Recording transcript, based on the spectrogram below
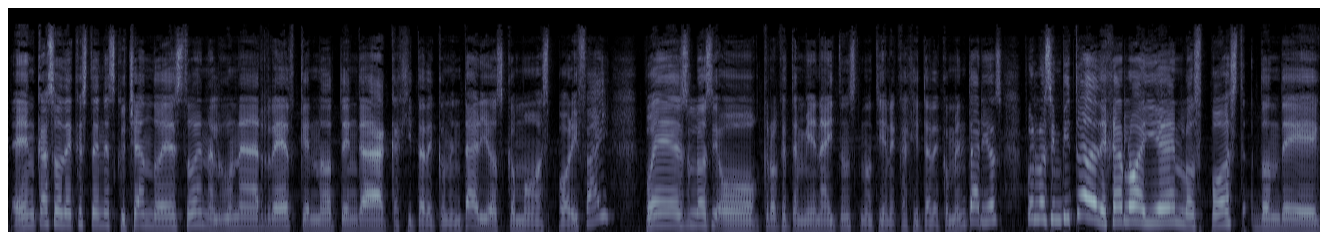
En caso de que estén escuchando esto en alguna red que no tenga cajita de comentarios como Spotify, pues los o creo que también iTunes no tiene cajita de comentarios, pues los invito a dejarlo ahí en los posts donde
